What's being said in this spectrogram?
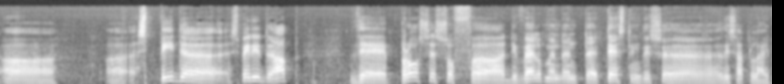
uh, uh, speed speeded up the process of uh, development and uh, testing this, uh, this satellite.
